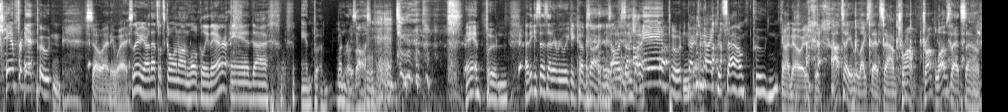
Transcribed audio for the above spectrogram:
Can't forget Putin. So anyway, So there you are. That's what's going on locally there, and uh, and P- Monroe's awesome. And Putin. I think he says that every week it comes on. There's always something. Oh, and Putin. Don't you like the sound, Putin? I know it. I'll tell you who likes that sound. Trump. Trump loves that sound.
